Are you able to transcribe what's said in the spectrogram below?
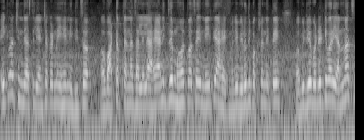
एकनाथ शिंदे असतील यांच्याकडनं हे निधीचं वाटप त्यांना झालेलं आहे आणि जे महत्त्वाचे नेते आहेत म्हणजे विरोधी पक्ष नेते विजय वडेट्टीवार यांनाच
